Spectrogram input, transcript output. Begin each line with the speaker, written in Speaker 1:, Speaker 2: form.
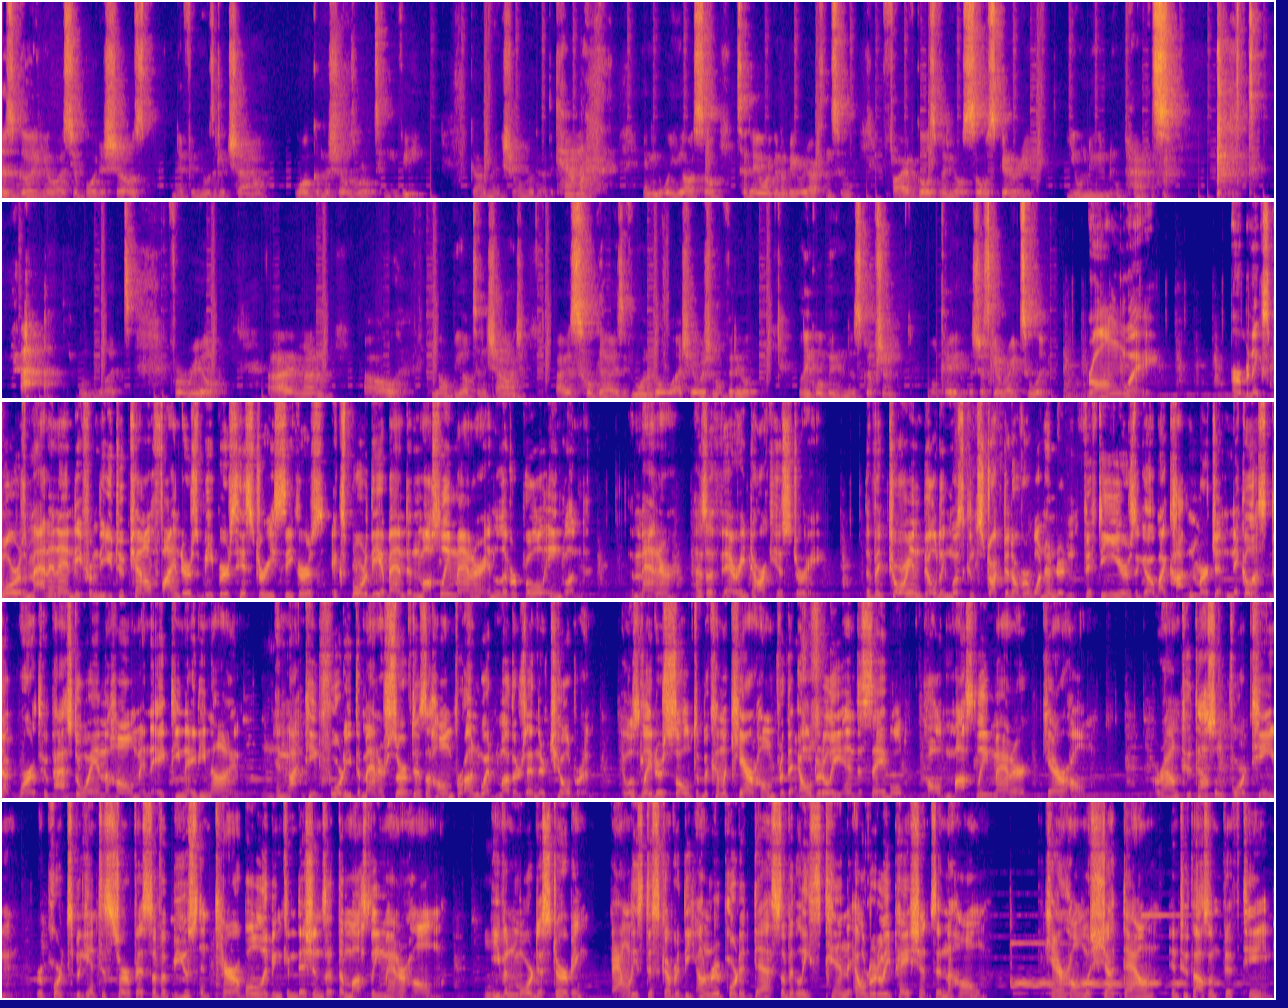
Speaker 1: is good, yo? It's your boy, The Shellz. And if you're new to the channel, welcome to Shellz World TV. Gotta make sure I'm looking at the camera. anyway, y'all, so today we're gonna be reacting to five ghost videos so scary you'll need new pants. what? For real? Alright, man. I'll, you know, be up to the challenge. Alright, so guys, if you wanna go watch the original video, link will be in the description. Okay, let's just get right to it.
Speaker 2: Wrong way. Urban explorers Matt and Andy from the YouTube channel Finders Keepers History Seekers explore the abandoned Mossley Manor in Liverpool, England. The manor has a very dark history. The Victorian building was constructed over 150 years ago by cotton merchant Nicholas Duckworth, who passed away in the home in 1889. Hmm. In 1940, the manor served as a home for unwed mothers and their children. It was later sold to become a care home for the elderly and disabled called Mossley Manor Care Home. Around 2014, reports began to surface of abuse and terrible living conditions at the Mossley Manor home. Hmm. Even more disturbing, families discovered the unreported deaths of at least 10 elderly patients in the home. The care home was shut down in 2015.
